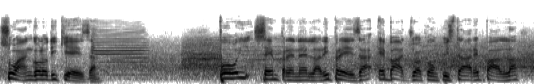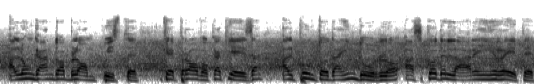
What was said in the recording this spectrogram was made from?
su angolo di Chiesa. Poi, sempre nella ripresa, è Baggio a conquistare palla allungando a Blomqvist che provoca Chiesa al punto da indurlo a scodellare in rete,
